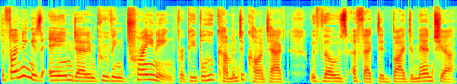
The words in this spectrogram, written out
The funding is aimed at improving training for people who come into contact with those affected by dementia.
